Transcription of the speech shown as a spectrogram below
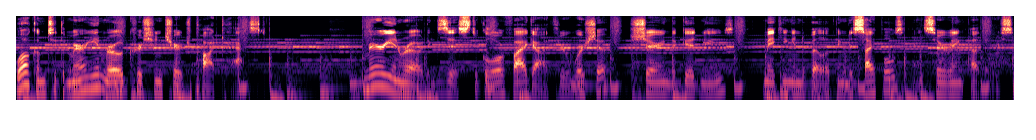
Welcome to the Marion Road Christian Church podcast. Marion Road exists to glorify God through worship, sharing the good news, making and developing disciples, and serving others.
